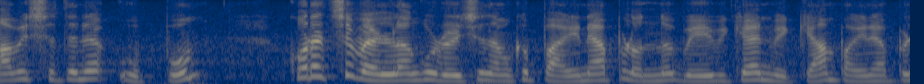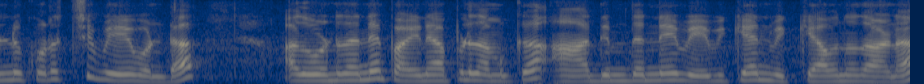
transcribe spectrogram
ആവശ്യത്തിന് ഉപ്പും കുറച്ച് വെള്ളം കൂടി ഒഴിച്ച് നമുക്ക് പൈനാപ്പിൾ ഒന്ന് വേവിക്കാൻ വെക്കാം. പൈനാപ്പിളിന് കുറച്ച് വേവുണ്ട്. അതുകൊണ്ട് തന്നെ പൈനാപ്പിൾ നമുക്ക് ആദ്യം തന്നെ വേവിക്കാൻ വെക്കാവുന്നതാണ്.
